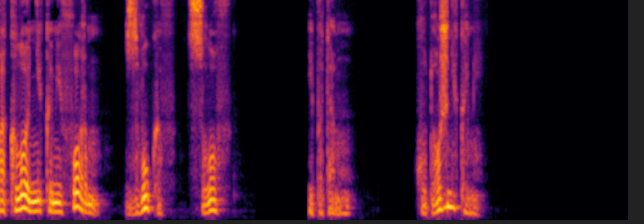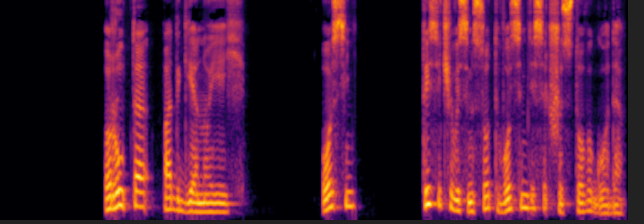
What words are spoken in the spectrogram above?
Поклонниками форм, звуков, слов и потому художниками? Рута под Генуей. Осень 1886 года.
